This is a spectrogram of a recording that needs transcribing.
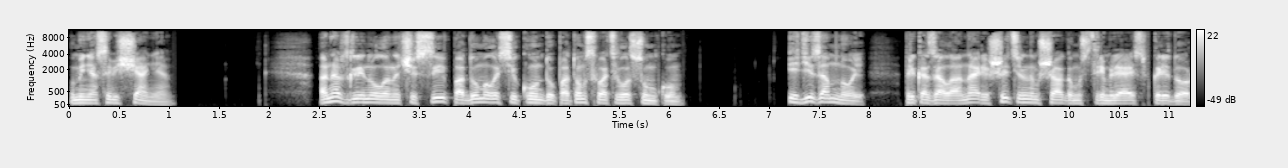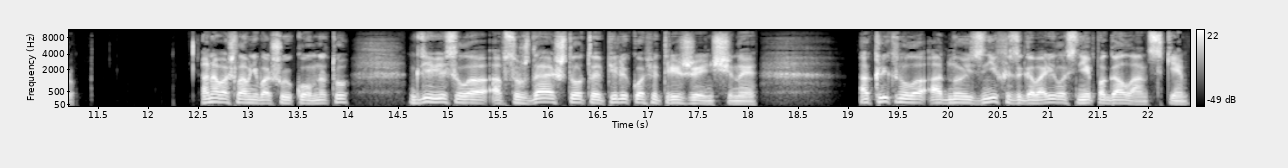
У меня совещание». Она взглянула на часы, подумала секунду, потом схватила сумку. «Иди за мной», — приказала она решительным шагом, устремляясь в коридор. Она вошла в небольшую комнату, где весело обсуждая что-то, пили кофе три женщины. Окликнула одну из них и заговорила с ней по-голландски.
